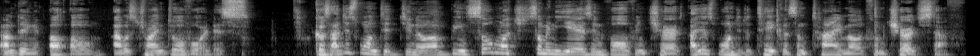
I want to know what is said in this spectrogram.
I'm thinking, uh oh, I was trying to avoid this. Because I just wanted, you know, I've been so much, so many years involved in church. I just wanted to take some time out from church stuff.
